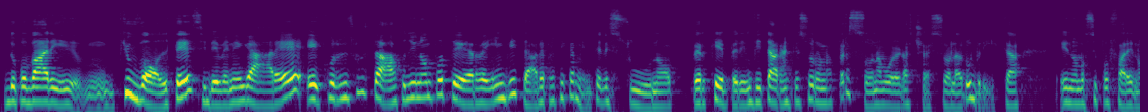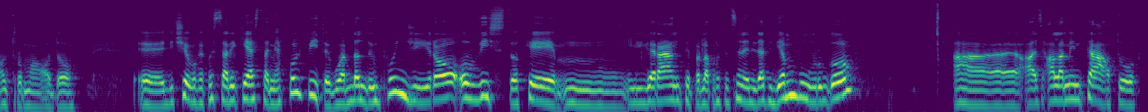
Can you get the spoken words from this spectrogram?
dopo vari più volte si deve negare e col risultato di non poter invitare praticamente nessuno, perché per invitare anche solo una persona vuole l'accesso alla rubrica e non lo si può fare in altro modo. Eh, dicevo che questa richiesta mi ha colpito e guardando un po' in giro ho visto che mh, il garante per la protezione dei dati di Amburgo ha, ha, lamentato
